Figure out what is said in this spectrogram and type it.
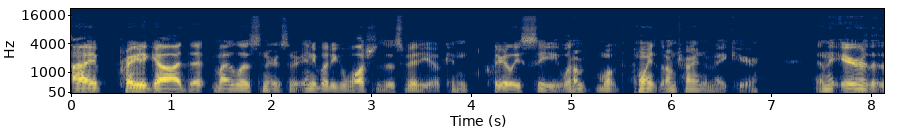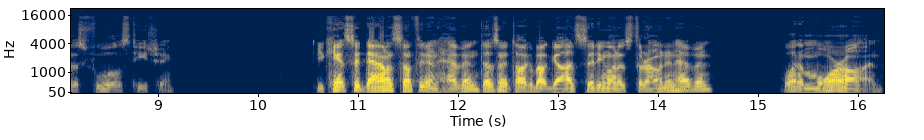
I pray to God that my listeners or anybody who watches this video can clearly see what I'm what the point that I'm trying to make here and the error that this fool is teaching. You can't sit down on something in heaven? Doesn't it talk about God sitting on his throne in heaven? What a moron.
